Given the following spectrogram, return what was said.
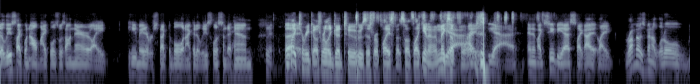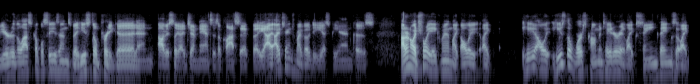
at least like when Al Michaels was on there, like he made it respectable, and I could at least listen to him. Yeah. But, Mike Tirico's really good too, who's his replacement. So it's like you know it makes up for it. I- yeah, and then like CBS, like I like Romo's been a little weirder the last couple seasons, but he's still pretty good. And obviously, like Jim Nantz is a classic. But yeah, I, I changed my vote to ESPN because I don't know. Like Troy Aikman, like always, like he always he's the worst commentator at like saying things that like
